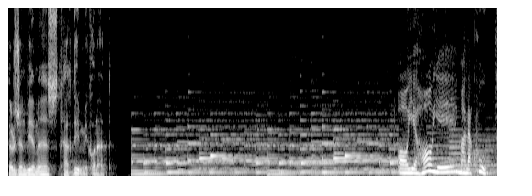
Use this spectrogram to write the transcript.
پرژن بی ام تقدیم می کند. آیه های ملکوت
